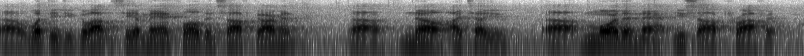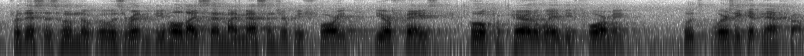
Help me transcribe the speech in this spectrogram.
Uh, what did you go out and see? A man clothed in soft garment? Uh, no, I tell you, uh, more than that. You saw a prophet. For this is whom the, it was written Behold, I send my messenger before your face who will prepare the way before me. Who's, where's he getting that from?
